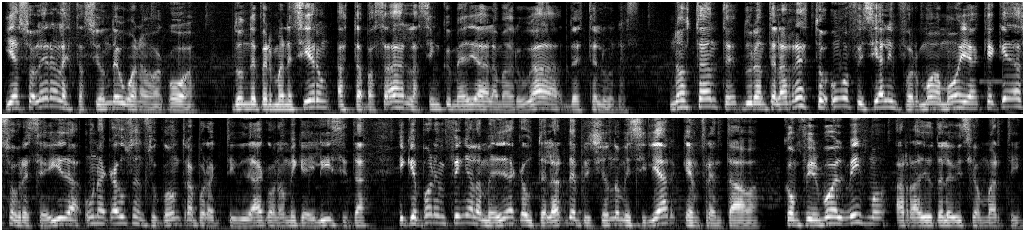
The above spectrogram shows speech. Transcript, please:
y a Soler a la estación de Guanabacoa, donde permanecieron hasta pasadas las cinco y media de la madrugada de este lunes. No obstante, durante el arresto, un oficial informó a Moya que queda sobreseída una causa en su contra por actividad económica ilícita y que ponen fin a la medida cautelar de prisión domiciliar que enfrentaba. Confirmó él mismo a Radio Televisión Martí.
